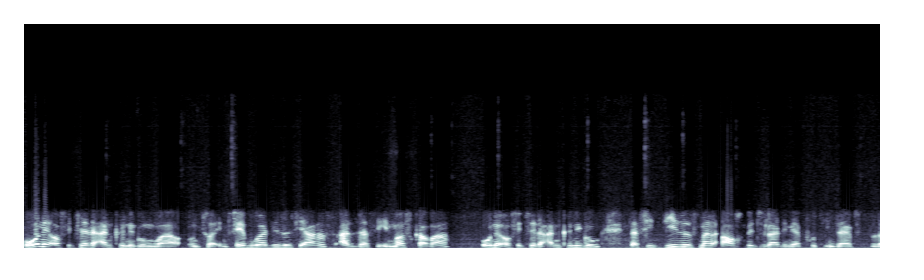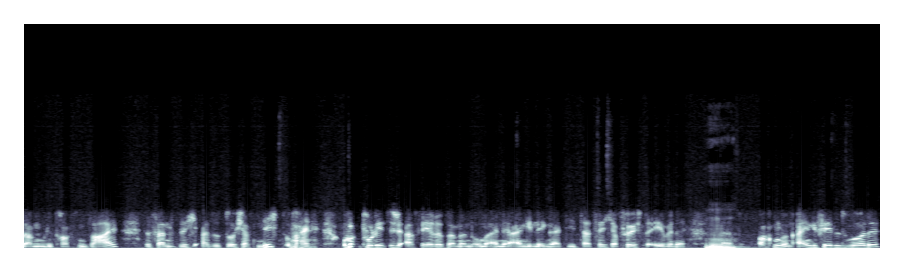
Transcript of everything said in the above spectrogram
ohne offizielle Ankündigung war, und zwar im Februar dieses Jahres, also dass sie in Moskau war, ohne offizielle Ankündigung, dass sie dieses Mal auch mit Wladimir Putin selbst zusammengetroffen sei. Das handelt sich also durchaus nicht um eine unpolitische Affäre, sondern um eine Angelegenheit, die tatsächlich auf höchster Ebene mhm. äh, besprochen und eingefädelt wurde.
